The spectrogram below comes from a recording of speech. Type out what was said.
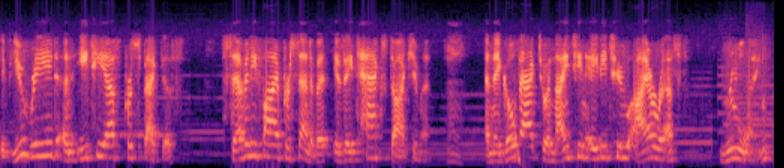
If you read an ETF prospectus, 75% of it is a tax document. Hmm. And they go back to a 1982 IRS ruling.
